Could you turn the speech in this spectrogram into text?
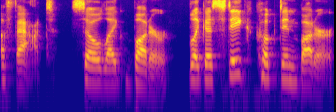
a fat. So like butter, like a steak cooked in butter.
